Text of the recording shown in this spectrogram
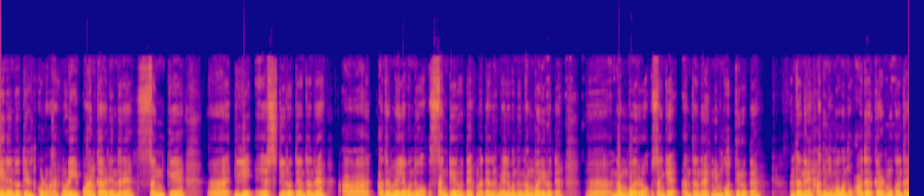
ಏನೆಂದು ತಿಳಿದುಕೊಳ್ಳೋಣ ನೋಡಿ, ಪಾನ್ ಕಾರ್ಡ್ ಎಂದರೆ ಸಂಖ್ಯೆ ಇಲ್ಲಿ ಎಷ್ಟಿರುತ್ತೆ ಅಂತಂದರೆ ಅದರ ಮೇಲೆ ಒಂದು ಸಂಖ್ಯೆ ಇರುತ್ತೆ, ಮತ್ತು ಅದರ ಮೇಲೆ ಒಂದು ನಂಬರ್ ಇರುತ್ತೆ. ನಂಬರು, ಸಂಖ್ಯೆ ಅಂತಂದರೆ ನಿಮ್ಗೆ ಗೊತ್ತಿರುತ್ತೆ. ಅಂತಂದರೆ ಅದು ನಿಮ್ಮ ಒಂದು ಆಧಾರ್ ಕಾರ್ಡ್ ಮುಖಾಂತರ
